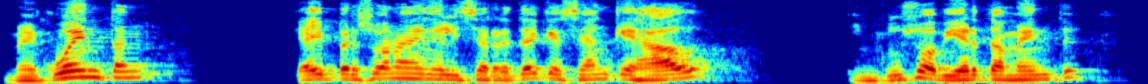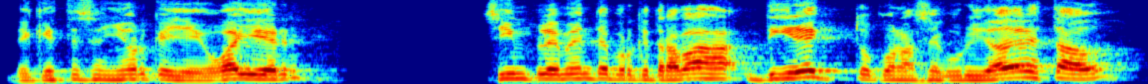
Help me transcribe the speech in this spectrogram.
Me cuentan que hay personas en el ICRT que se han quejado, incluso abiertamente, de que este señor que llegó ayer, simplemente porque trabaja directo con la seguridad del Estado,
